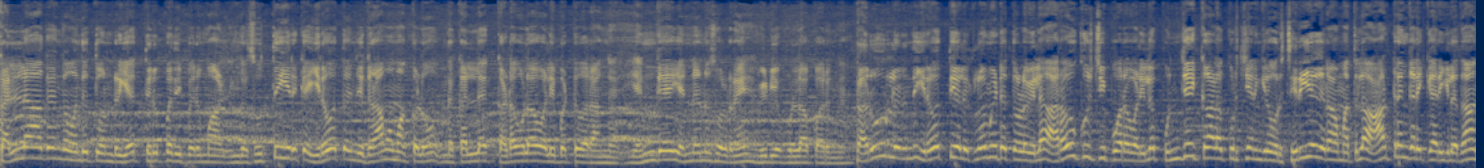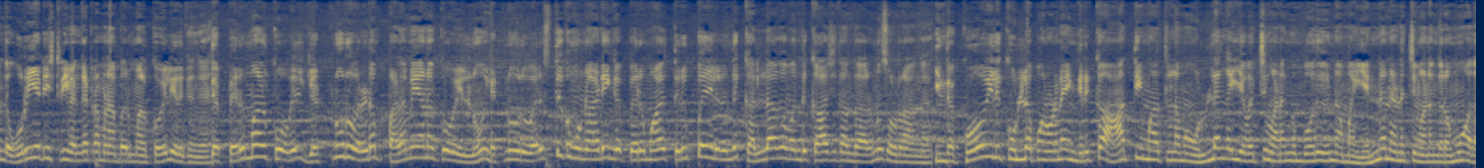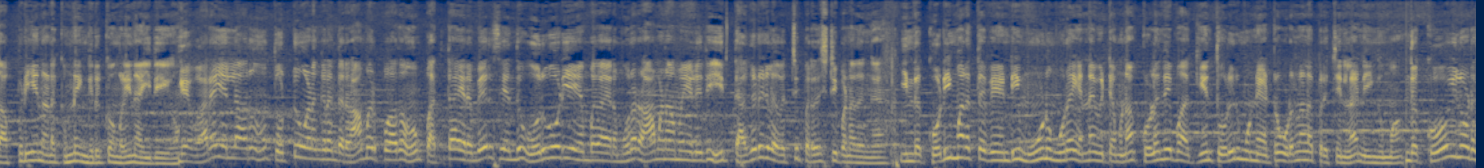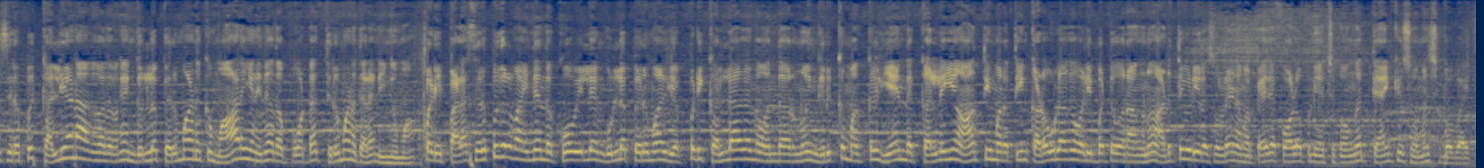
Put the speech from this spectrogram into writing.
கல்லாக இங்கே வந்து தோன்றிய திருப்பதி பெருமாள். இங்க சுத்தி இருக்க இருபத்தஞ்சு கிராம மக்களும் இந்த கல்லை கடவுளா வழிபட்டு வராங்க. எங்க என்னன்னு சொல்றேன். வீடியோ ஃபுல்லா பாருங்க. கரூர்ல இருந்து இருபத்தி ஏழு கிலோமீட்டர் தொலைவில் அரவக்குறிச்சி போற வழியில புஞ்சை காலக்குறிச்சி என்கிற ஒரு சிறிய கிராமத்துல ஆற்றங்கரைக்கு அருகில தான் அந்த உரியடி ஸ்ரீ வெங்கட்ரமண பெருமாள் கோவில் இருக்குங்க. இந்த பெருமாள் கோவில் எட்நூறு வருடம் பழமையான கோவில்னும் எட்நூறு வருஷத்துக்கு முன்னாடி இங்க பெருமாள் திருப்பதியிலிருந்து கல்லாக வந்து காட்சி தந்தாருன்னு சொல்றாங்க. இந்த கோவிலுக்கு உள்ள போன உடனே இங்க இருக்க ஆத்தி மரத்துல நம்ம உள்ளங்கையை வச்சு வணங்கும் போது நம்ம என்ன நினைச்சு வணங்குறோமோ அது அப்படியே நடக்கும்னு இங்க இருக்கவங்களின் ஐதீகம் இங்க வர எல்லாரும் தொட்டு வணங்குற இந்த ராமர் பாதம் பத்தாயிரம் பேர் சேர்ந்து ஒரு கோடியே எண்பதாயிரம் முறை ராமநாமம் எழுதி தகடுகளை வச்சு பிரதிஷ்டி பண்ணதுங்க. இந்த கொடிமரத்தை வேண்டி மூணு முறை என்ன விட்டோம்னா குழந்தை பாக்கியம் தொழில் முன்னேற்றம் உடல்நல பிரச்சனை எல்லாம் நீங்குமா? இந்த கோயிலோட சிறப்பு கல்யாணம் ஆகாதவங்க இங்க உள்ள பெருமானுக்கு மாலை அணிந்து அதை போட்டா திருமண தடை நீங்குமா? இப்படி பல சிறப்புகள் வாய்ந்த இந்த கோவில்ல இங்க உள்ள பெருமாள் எப்படி கல்லாக இங்க வந்தாருனோ இங்க இருக்க மக்கள் ஏன் இந்த கல்லையும் ஆத்தி மரத்தையும் கடவுளாக வழிபட்டு வராங்கன்னு அடுத்த வீடியோல சொல்றேன். நம்ம பேஜை ஃபாலோ பண்ணி வச்சுக்கோங்க. Thank you so much bye bye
